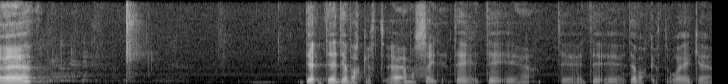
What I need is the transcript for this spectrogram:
Eh, det, det, det, er vakkert. Jeg må si det. Det, det er, er, er, vakkert. Og jeg eh,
